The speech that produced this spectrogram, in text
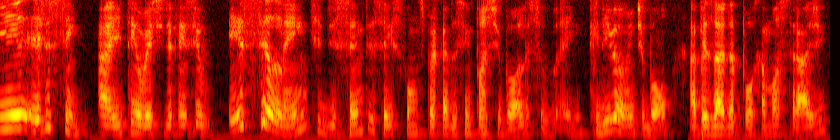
E esse sim, aí tem o rate defensivo excelente de 106 pontos para cada 100 postes de bola, isso é incrivelmente bom, apesar da pouca amostragem.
